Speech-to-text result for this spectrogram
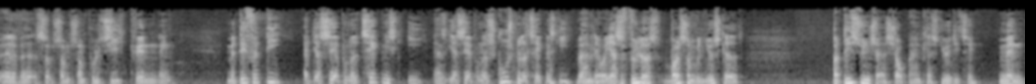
eller som, som, som politikvinden, ikke? Men det er fordi, at jeg ser på noget teknisk i, altså, jeg ser på noget skuespillerteknisk i, hvad han laver. Jeg er selvfølgelig også voldsomt miljøskadet, og det synes jeg er sjovt, at han kan styre de ting. Men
